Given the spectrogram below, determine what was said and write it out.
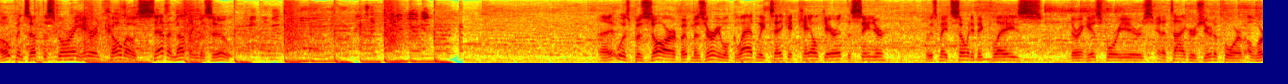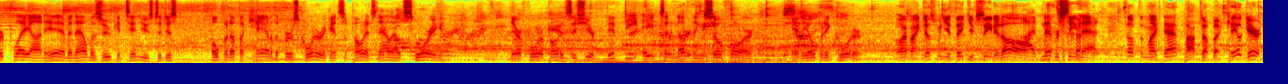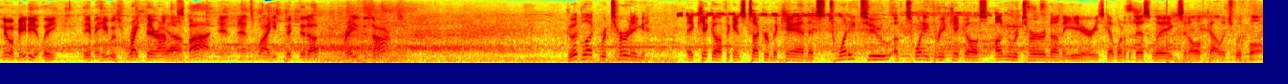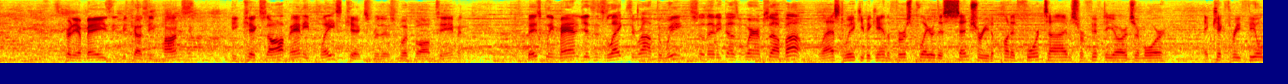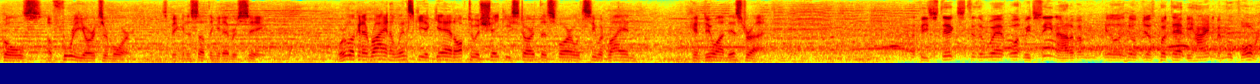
opens up the scoring here in Como, 7-0 Mizzou. Uh, it was bizarre, but Missouri will gladly take it. Cale Garrett, the senior, who's made so many big plays during his four years in a Tigers uniform. Alert play on him, and now Mizzou continues to just open up a can of the first quarter against opponents, now outscoring their four opponents this year, 58 to nothing so far in the opening quarter. Well, Mike, just when you think you've seen it all. I've never seen that. something like that pops up. But Cale Garrett knew immediately. I mean, he was right there on yeah. the spot, and that's why he picked it up raised his arms. Good luck returning a kickoff against Tucker McCann. That's 22 of 23 kickoffs unreturned on the year. He's got one of the best legs in all of college football. It's pretty amazing because he punts, he kicks off, and he place kicks for this football team. And basically manages his leg throughout the week so that he doesn't wear himself out. Last week, he became the first player this century to punt it four times for 50 yards or more and kick three field goals of 40 yards or more. Speaking of something you never see. We're looking at Ryan Hilinski again, off to a shaky start this far. Let's see what Ryan can do on this drive. If he sticks to the way what we've seen out of him, he'll he'll just put that behind him and move forward.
